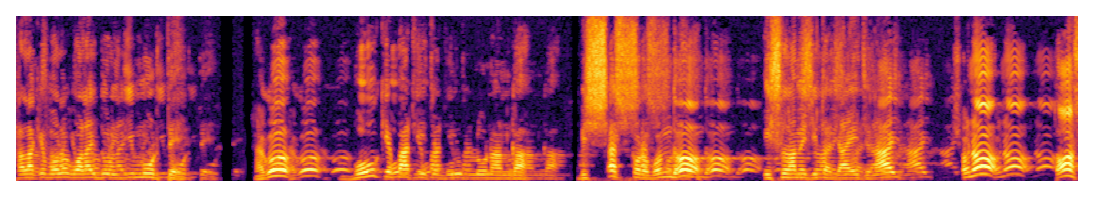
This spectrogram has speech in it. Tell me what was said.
শালাকে বলো গলায় দড়ি দিয়ে মরতে। হ্যাঁ গো? বউকে পাঠিয়েছে গ্রুপ লোন আনগা বিশ্বাস করো বন্ধু। ইসলামে যেটা জায়েজ নাই। শোনো। দশ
